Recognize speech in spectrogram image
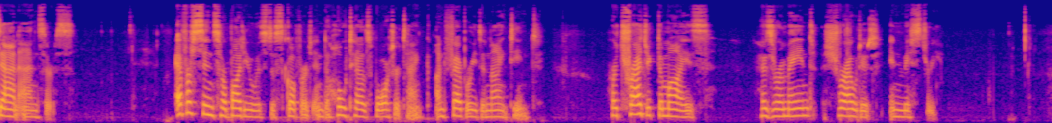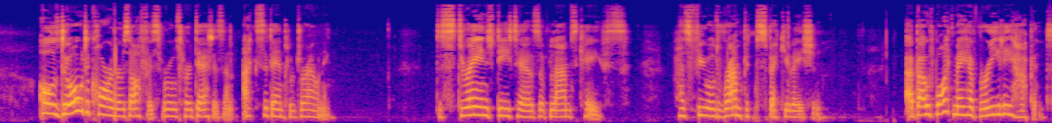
than answers. Ever since her body was discovered in the hotel's water tank on February the 19th, her tragic demise has remained shrouded in mystery. Although the coroner's office ruled her death as an accidental drowning, the strange details of Lam's case has fueled rampant speculation about what may have really happened.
